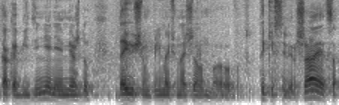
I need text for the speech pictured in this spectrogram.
как объединение между дающим и принимающим началом э, таки совершается,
